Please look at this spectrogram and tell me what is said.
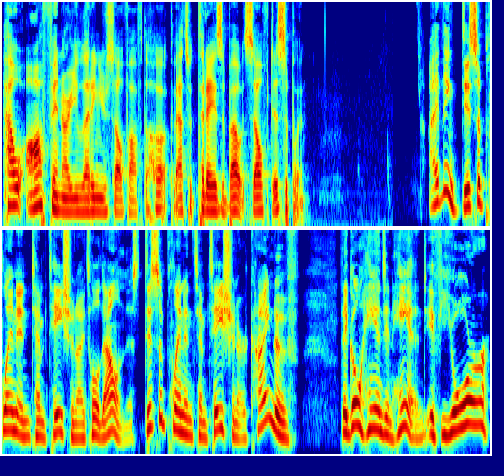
How often are you letting yourself off the hook? That's what today is about self discipline. I think discipline and temptation, I told Alan this, discipline and temptation are kind of, they go hand in hand. If you're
